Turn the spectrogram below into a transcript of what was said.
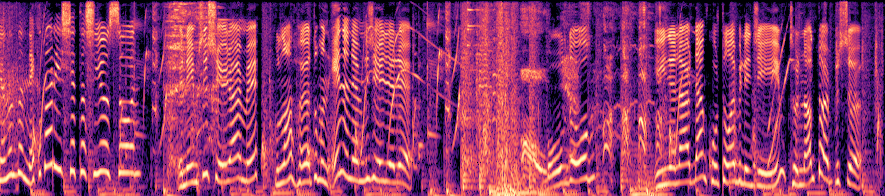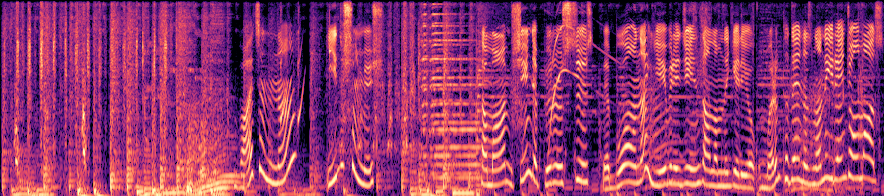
Yanında ne kadar eşya taşıyorsun? Önemsiz şeyler mi? Bunlar hayatımın en önemli şeyleri. Buldum. İğnelerden kurtulabileceğim tırnak törpüsü. Vay canına. İyi düşünmüş. Tamam şimdi pürüzsüz ve bu ona yiyebileceğiniz anlamına geliyor. Umarım tadı en azından iğrenç olmaz.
